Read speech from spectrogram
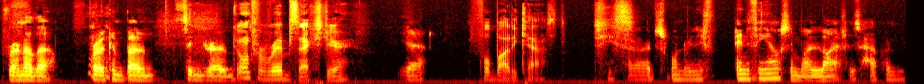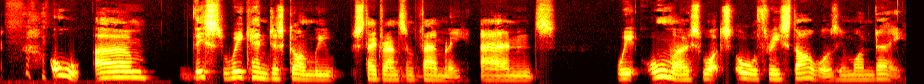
for another broken bone syndrome. Going for ribs next year. Yeah. Full body cast. Uh, just wondering if anything else in my life has happened. oh, um, this weekend just gone, we stayed around some family and we almost watched all three Star Wars in one day,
